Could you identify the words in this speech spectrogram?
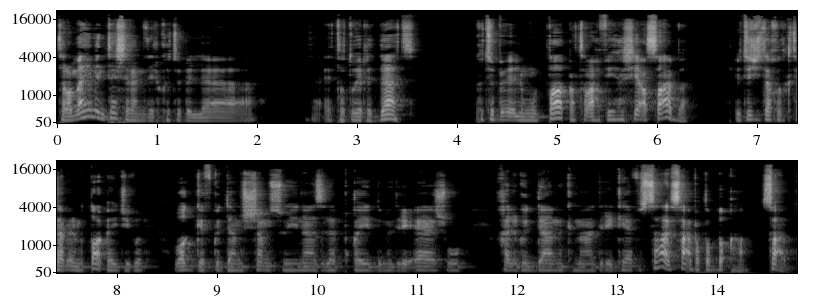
ترى ما هي منتشرة مثل كتب تطوير الذات. كتب علم الطاقة ترى فيها أشياء صعبة. تجي تاخذ كتاب علم الطاقة يجي يقول وقف قدام الشمس وهي نازلة بقيد مدري إيش وخل قدامك ما أدري كيف. صعب صعب أطبقها صعب.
